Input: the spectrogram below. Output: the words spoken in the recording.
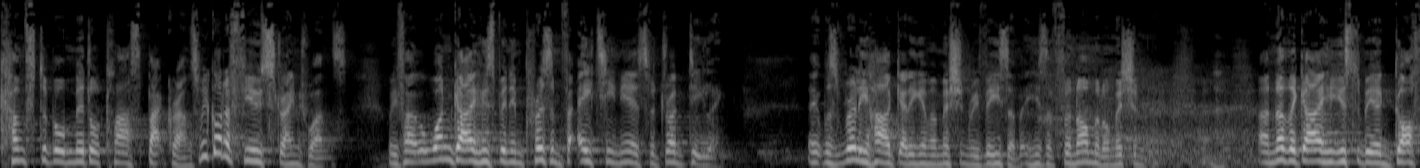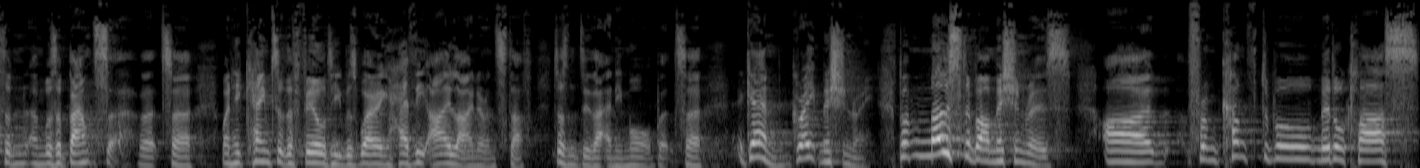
comfortable middle class backgrounds. We've got a few strange ones. We've had one guy who's been in prison for 18 years for drug dealing. It was really hard getting him a missionary visa, but he's a phenomenal missionary. Another guy who used to be a goth and, and was a bouncer, but uh, when he came to the field, he was wearing heavy eyeliner and stuff. Doesn't do that anymore, but uh, again, great missionary. But most of our missionaries are from comfortable, middle class,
